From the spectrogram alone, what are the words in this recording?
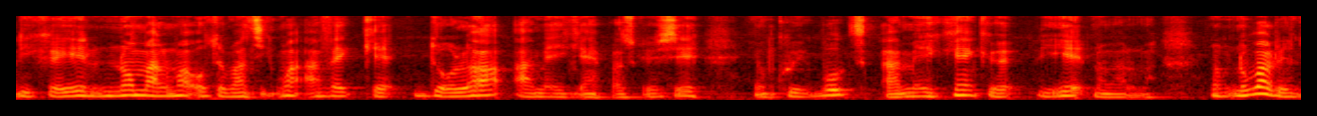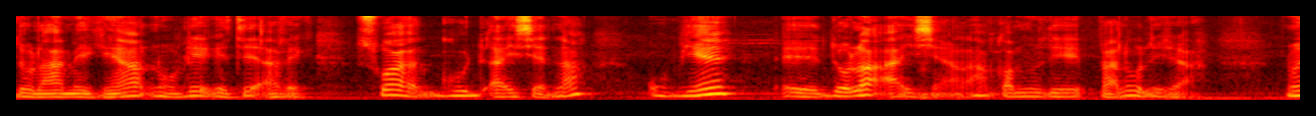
il créer normalement automatiquement avec dollars américains parce que c'est un QuickBooks américain que lié normalement. Donc, nous parlons de dollars américains, nous voulons avec soit good haïtien ou bien et dollars haïtiens, comme nous parlons déjà. Nous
